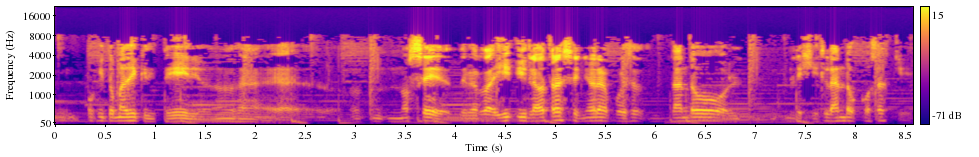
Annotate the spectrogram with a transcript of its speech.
un poquito más de criterio, ¿no? O sea, eh, no sé, de verdad. Y, y, la otra señora, pues, dando, legislando cosas que,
